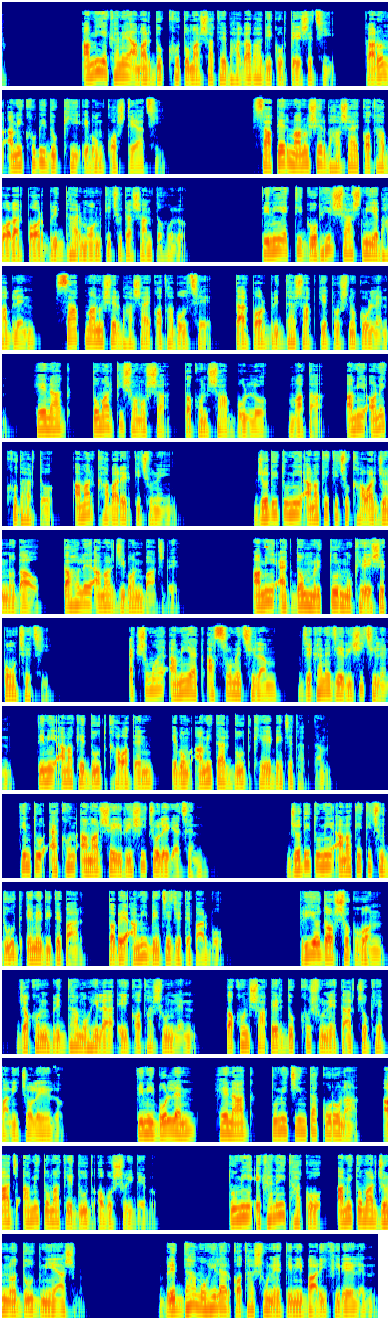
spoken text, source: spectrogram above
আমি এখানে আমার দুঃখ তোমার সাথে ভাগাভাগি করতে এসেছি, কারণ আমি খুবই দুঃখী এবং কষ্টে আছি। সাপের মানুষের ভাষায় কথা বলার পর বৃদ্ধার মন কিছুটা শান্ত হল। তিনি একটি গভীর শ্বাস নিয়ে ভাবলেন, সাপ মানুষের ভাষায় কথা বলছে, তারপর বৃদ্ধা সাপকে প্রশ্ন করলেন, হে নাগ তোমার কি সমস্যা? তখন সাপ বলল, মাতা, আমি অনেক ক্ষুধার্ত, আমার খাবারের কিছু নেই। যদি তুমি আমাকে কিছু খাওয়ার জন্য দাও, তাহলে আমার জীবন বাঁচবে। আমি একদম মৃত্যুর মুখে এসে পৌঁছেছি। একসময় আমি এক আশ্রমে ছিলাম, যেখানে যে ঋষি ছিলেন, তিনি আমাকে দুধ খাওয়াতেন এবং আমি তার দুধ খেয়ে বেঁচে থাকতাম। কিন্তু এখন আমার সেই ঋষি চলে গেছেন। যদি তুমি আমাকে কিছু দুধ এনে দিতে পার তবে আমি বেঁচে যেতে পারব। প্রিয় দর্শকগণ, যখন বৃদ্ধা মহিলা এই কথা শুনলেন, তখন সাপের দুঃখ শুনে তার চোখে পানি চলে এল। তিনি বললেন, হে নাগ, তুমি চিন্তা করো না, আজ আমি তোমাকে দুধ অবশ্যই দেব। তুমি এখানেই থাকো, আমি তোমার জন্য দুধ নিয়ে আসব। বৃদ্ধা মহিলার কথা শুনে তিনি বাড়ি ফিরে এলেন।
